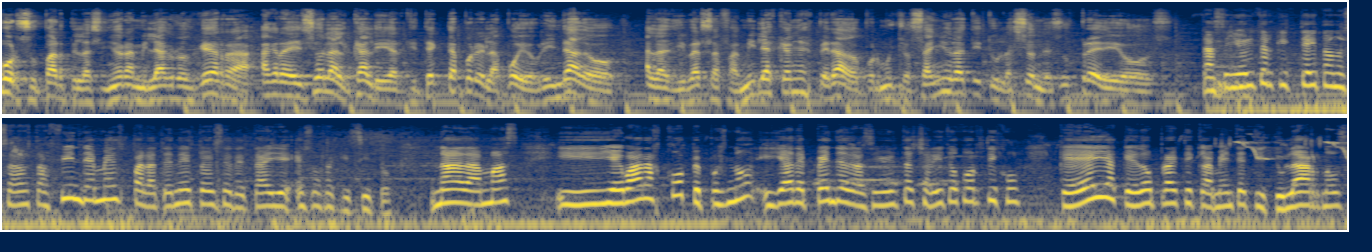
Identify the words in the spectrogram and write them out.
Por su parte, la señora Milagros Guerra agradeció al alcalde y arquitecta por el apoyo brindado a las diversas familias que han esperado por muchos años la titulación de sus predios. La señorita arquitecta nos ha dado hasta fin de mes para tener todo ese detalle, esos requisitos. Nada más. Y llevar a COPE, pues no. Y ya depende de la señorita Charito Cortijo, que ella quedó prácticamente titularnos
